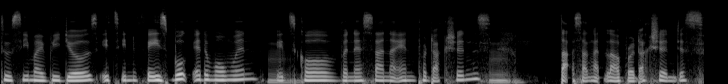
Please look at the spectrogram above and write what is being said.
to see my videos, it's in Facebook at the moment. It's Mm. called Vanessa Naen Productions. Mm. Tak sangat lah production, just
